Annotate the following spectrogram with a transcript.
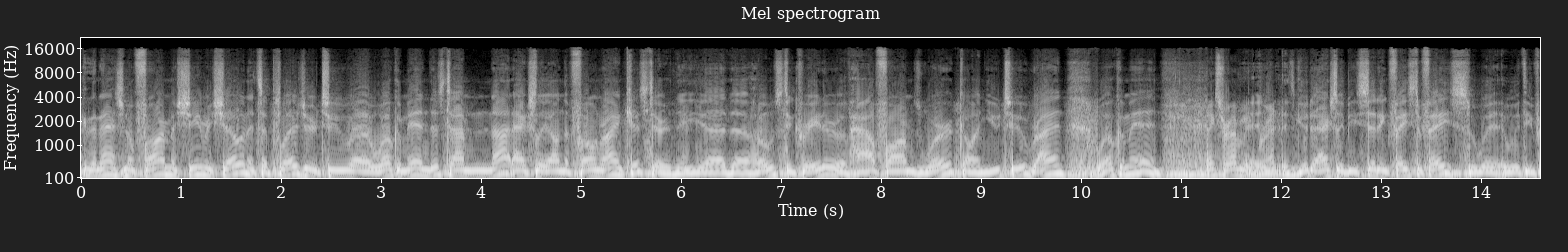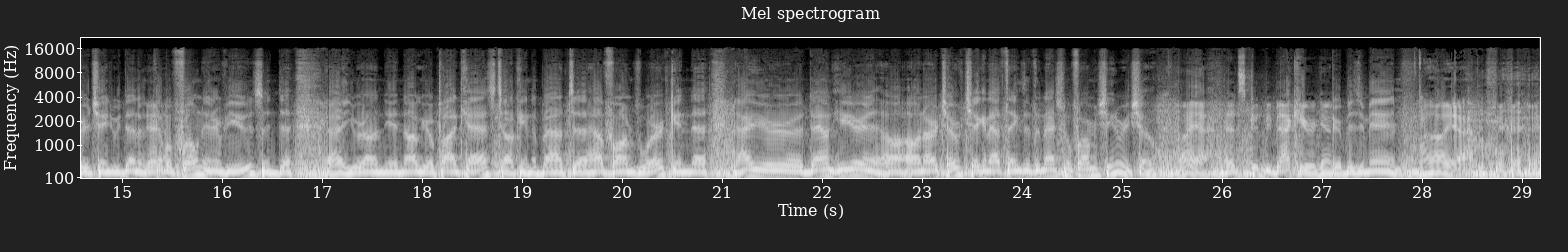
Back at the National Farm Machinery Show, and it's a pleasure to uh, welcome in, this time not actually on the phone, Ryan Kister, the uh, the host and creator of How Farms Work on YouTube. Ryan, welcome in. Thanks for having me, Brent. It's good to actually be sitting face to face with you for a change. We've done a Yeah. couple phone interviews, and uh, uh, you were on the inaugural podcast talking about uh, how farms work, and uh, now you're down here on our turf checking out things at the National Farm Machinery Show. Oh yeah, it's good to be back here again. You're a busy man. Oh yeah.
